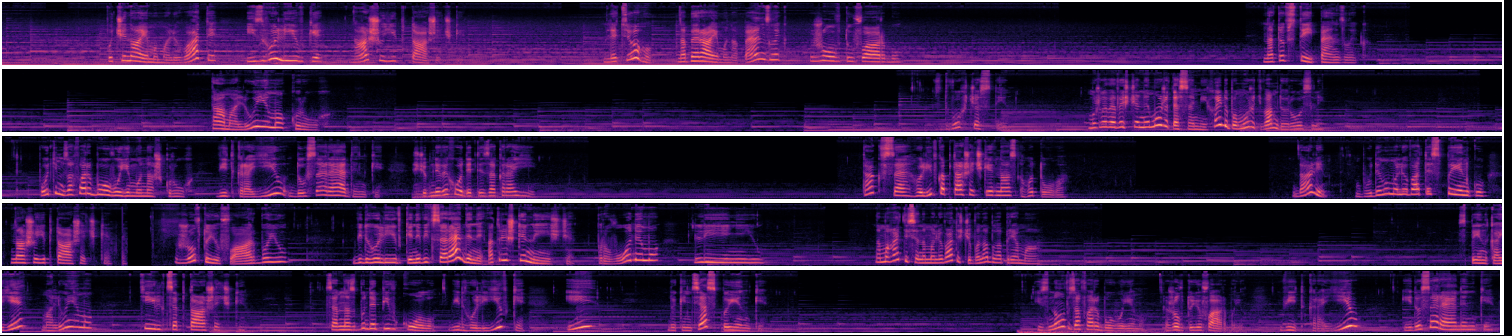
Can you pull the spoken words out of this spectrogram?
Починаємо малювати із голівки нашої пташечки. Для цього набираємо на пензлик жовту фарбу. На товстий пензлик. Та малюємо круг. З двох частин. Можливо, ви ще не можете самі, хай допоможуть вам дорослі. Потім зафарбовуємо наш круг від країв до серединки, щоб не виходити за краї. Так все, голівка пташечки в нас готова. Далі будемо малювати спинку нашої пташечки жовтою фарбою. Від голівки не від середини, а трішки нижче. Проводимо лінію. Намагайтеся намалювати, щоб вона була пряма. Спинка є, малюємо тільце пташечки. Це в нас буде півколо від голівки і до кінця спинки. І знов зафарбовуємо жовтою фарбою від країв і до серединки.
